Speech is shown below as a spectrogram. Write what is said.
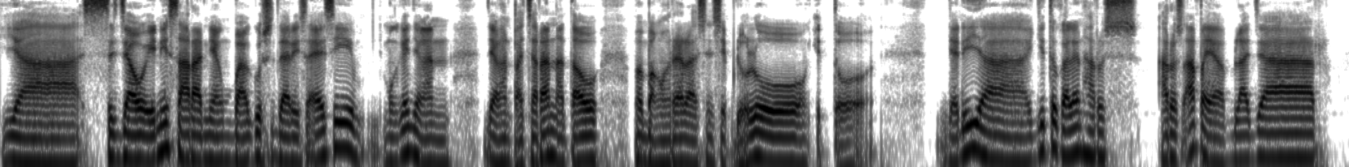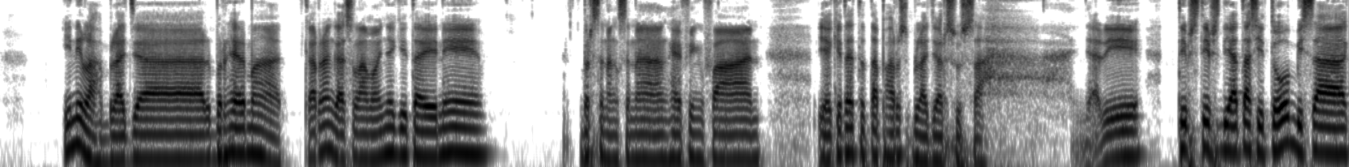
ya sejauh ini saran yang bagus dari saya sih mungkin jangan jangan pacaran atau membangun relationship dulu gitu. Jadi ya gitu kalian harus harus apa ya belajar inilah belajar berhemat. Karena nggak selamanya kita ini bersenang-senang having fun ya kita tetap harus belajar susah. Jadi tips-tips di atas itu bisa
